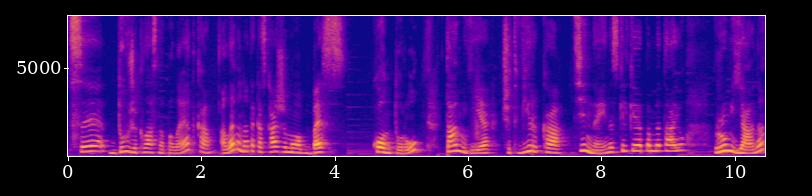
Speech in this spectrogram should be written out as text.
це дуже класна палетка, але вона така, скажімо, без контуру. Там є четвірка тіней, наскільки я пам'ятаю. Рум'яна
